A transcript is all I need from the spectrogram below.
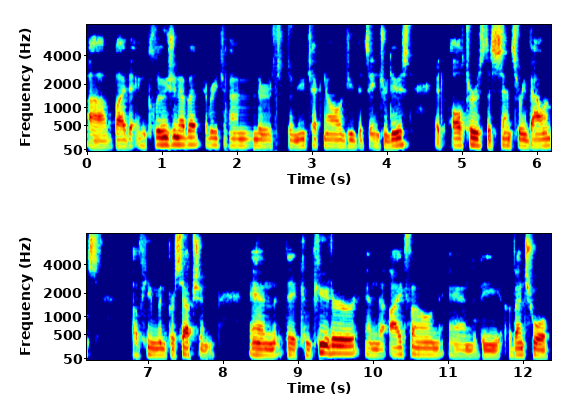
uh, by the inclusion of it, every time there's a new technology that's introduced, it alters the sensory balance of human perception. And the computer and the iPhone and the eventual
